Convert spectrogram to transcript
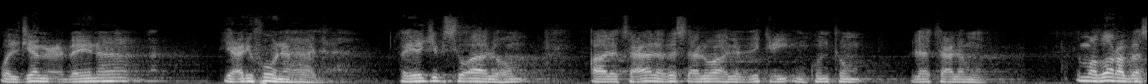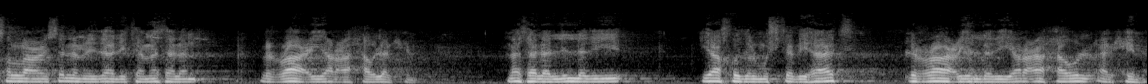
والجمع بينها يعرفون هذا. فيجب سؤالهم. قال تعالى فاسألوا أهل الذكر إن كنتم لا تعلمون. ثم ضرب صلى الله عليه وسلم لذلك مثلا بالراعي يرعى حول الحمى مثلا للذي يأخذ المشتبهات للراعي الذي يرعى حول الحمى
